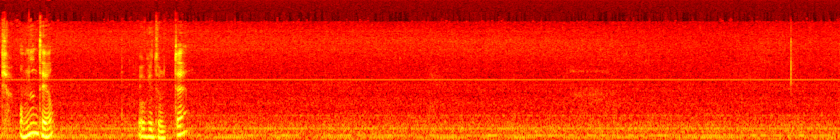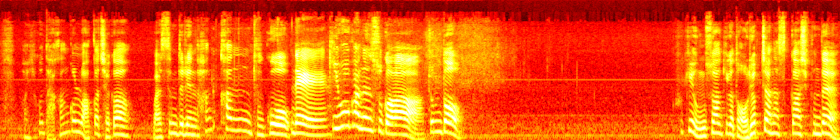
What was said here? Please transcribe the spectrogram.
별 없는데요? 여기 둘 때? 아, 이거 나간 걸로 아까 제가 말씀드린 한 칸 두고 네. 끼워가는 수가 좀더 흙이 응수하기가 더 어렵지 않았을까 싶은데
